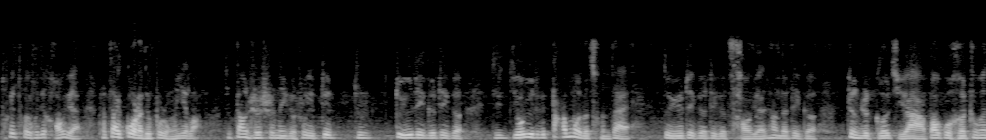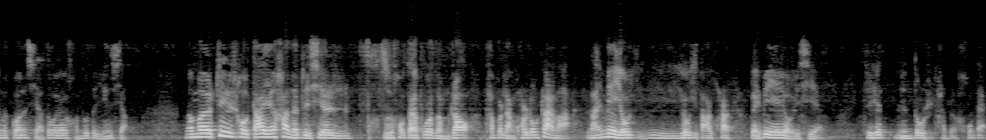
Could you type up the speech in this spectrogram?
退退回去好远，他再过来就不容易了。就当时是那个，所以对就是对于这个这个，由于这个大漠的存在。对于这个这个草原上的这个政治格局啊，包括和中原的关系啊，都有很多的影响。那么这时候达延汉的这些子后代不管怎么着，他把两块都占了，南面有有几大块，北边也有一些，这些人都是他的后代。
